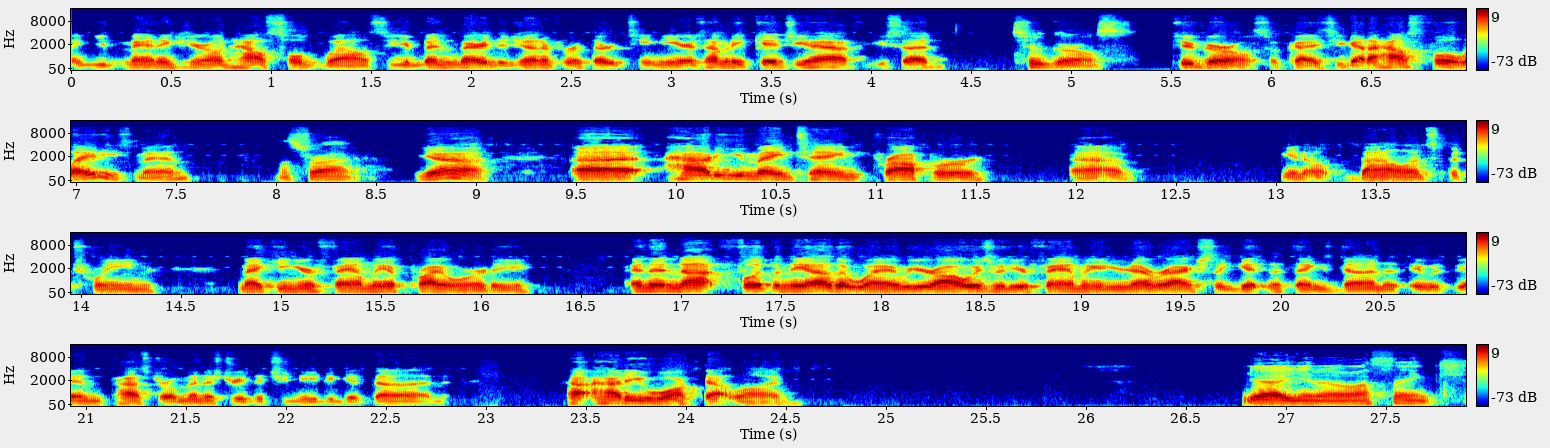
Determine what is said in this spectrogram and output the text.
you manage your own household well. So you've been married to Jennifer 13 years. How many kids you have? You said two girls. Two girls. Okay, so you got a house full of ladies, man. That's right. Yeah. Uh, how do you maintain proper, uh, you know, balance between making your family a priority and then not flipping the other way where you're always with your family and you're never actually getting the things done it was in pastoral ministry that you need to get done. How, how do you walk that line? Yeah, you know, I think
